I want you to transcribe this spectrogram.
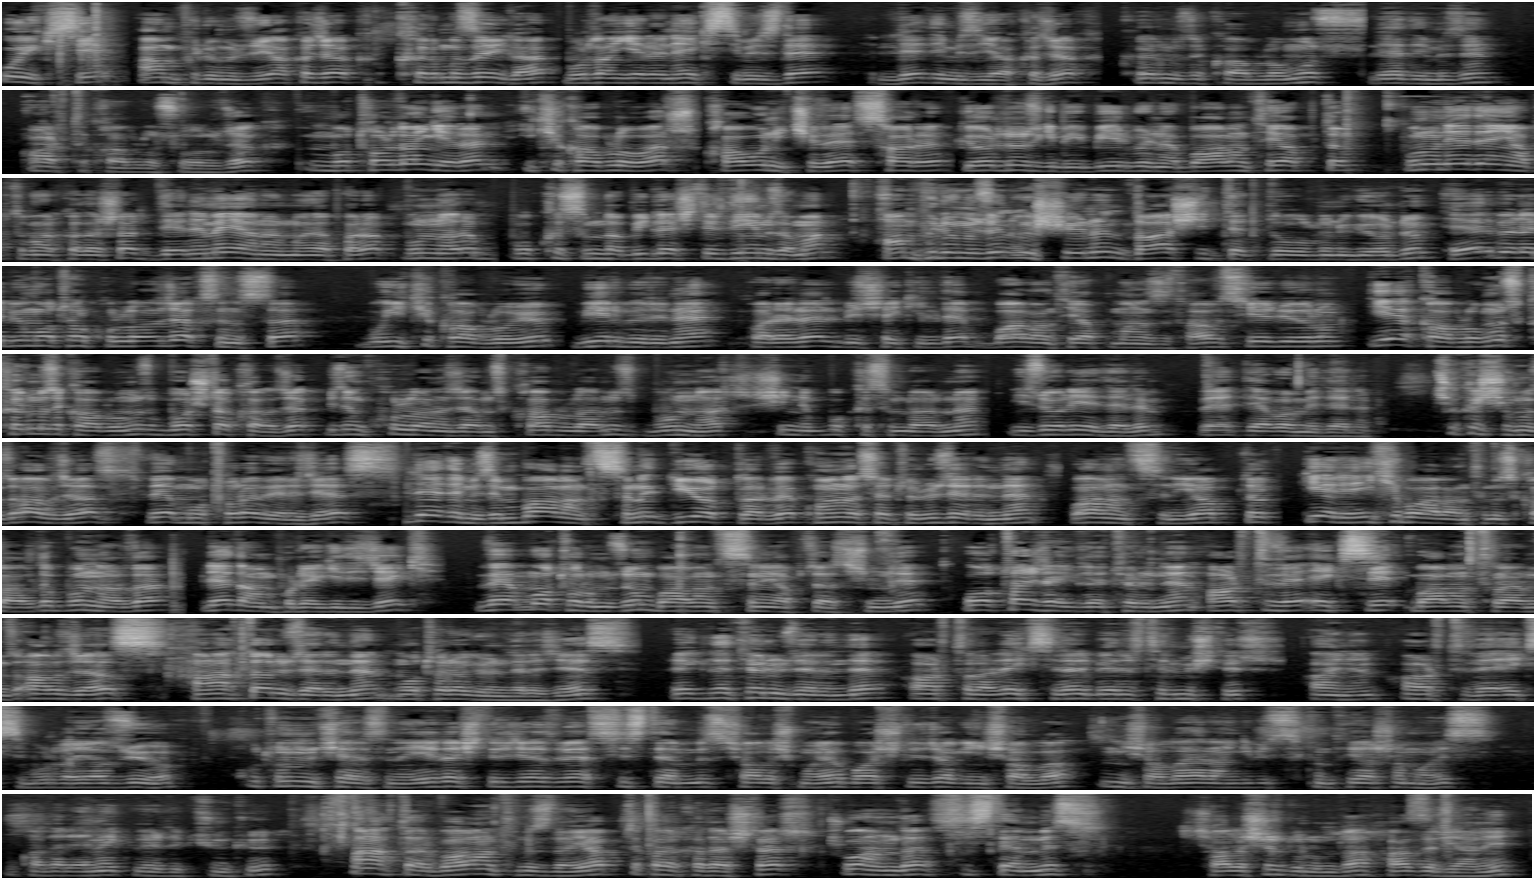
Bu ikisi ampulümüzü yakacak. Kırmızıyla buradan gelen eksimiz de ledimizi yakacak. Kırmızı kablomuz ledimizin artı kablosu olacak. Motordan gelen iki kablo var. Kavun içi ve sarı. Gördüğünüz gibi birbirine bağlantı yaptım. Bunu neden yaptım arkadaşlar? Deneme yanılma yaparak bunları bu kısımda birleştirdiğim zaman ampulümüzün ışığının daha şiddetli olduğunu gördüm. Eğer böyle bir motor kullanacaksınızsa bu iki kabloyu birbirine paralel bir şekilde bağlantı yapmanızı tavsiye ediyorum. Diğer kablomuz kırmızı kablomuz boşta kalacak. Bizim kullanacağımız kablolarımız bunlar. Şimdi bu kısımlarını izole edelim ve devam edelim. Çıkışımızı alacağız ve motora vereceğiz. LED'imizin bağlantısını diyotlar ve kondansatör üzerinden bağlantısını yaptık. Geriye iki bağlantımız kaldı. Bunlar da LED ampule gidecek ve motorumuzun bağlantısını yapacağız şimdi. Voltaj regülatöründen artı ve eksi bağlantılarımızı alacağız. Anahtar üzerinden motora göndereceğiz. Regülatör üzerinde artılar eksiler belirtilmiştir. Aynen artı ve eksi burada yazıyor. Kutunun içerisine yerleştireceğiz ve sistemimiz çalışmaya başlayacak inşallah. İnşallah herhangi bir sıkıntı yaşamayız. Bu kadar emek verdik çünkü. Anahtar bağlantımızı da yaptık arkadaşlar. Şu anda sistemimiz çalışır durumda. Hazır yani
